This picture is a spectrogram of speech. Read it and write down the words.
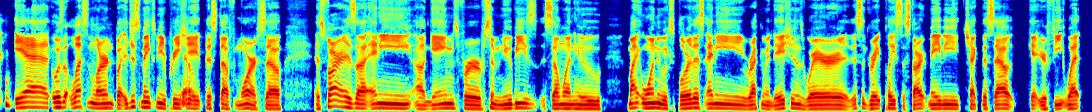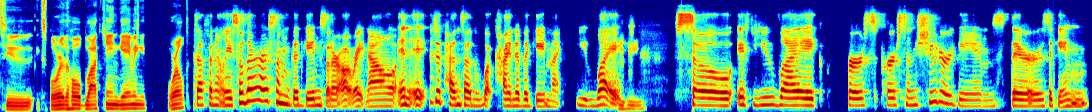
yeah, it was a lesson learned, but it just makes me appreciate yep. this stuff more. So, as far as uh, any uh, games for some newbies, someone who might want to explore this, any recommendations where this is a great place to start? Maybe check this out, get your feet wet to explore the whole blockchain gaming world? Definitely. So there are some good games that are out right now, and it depends on what kind of a game that you like. Mm-hmm. So if you like first person shooter games, there's a game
